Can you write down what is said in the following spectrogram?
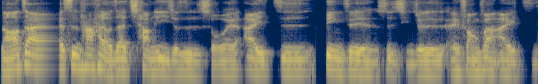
然后再是他还有在倡议，就是所谓艾滋病这件事情，就是哎防范艾滋。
